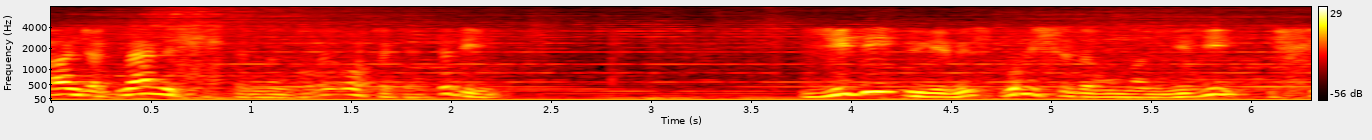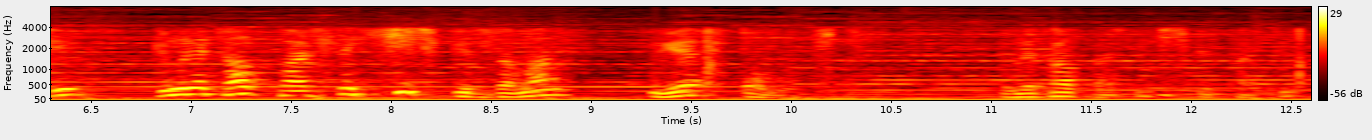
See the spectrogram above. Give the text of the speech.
Ancak Mernis sisteminden dolayı Ortakent'te değildir. 7 üyemiz, bu listede bulunan 7 isim Cumhuriyet Halk Partisi'ne hiçbir zaman üye olmamıştır. Cumhuriyet Halk Partisi'nde hiçbir parti yok.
